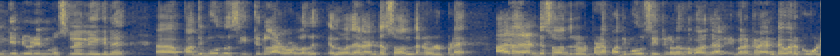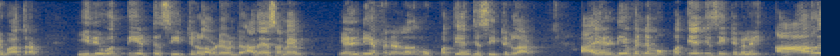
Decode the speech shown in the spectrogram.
ഇന്ത്യൻ യൂണിയൻ മുസ്ലിം ലീഗിന് പതിമൂന്ന് സീറ്റുകളാണ് ഉള്ളത് എന്ന് പറഞ്ഞാൽ രണ്ട് സ്വതന്ത്രം ഉൾപ്പെടെ. ആ രണ്ട് സ്വതന്ത്രം ഉൾപ്പെടെ പതിമൂന്ന് സീറ്റുകൾ എന്ന് പറഞ്ഞാൽ ഇവർക്ക് രണ്ടുപേർക്ക് കൂടി മാത്രം ഇരുപത്തിയെട്ട് സീറ്റുകൾ അവിടെയുണ്ട്. അതേസമയം എൽ ഡി എഫിനുള്ളത് മുപ്പത്തിയഞ്ച് സീറ്റുകളാണ്. ആ എൽ ഡി എഫിന്റെ മുപ്പത്തിയഞ്ച് സീറ്റുകളിൽ ആറ്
